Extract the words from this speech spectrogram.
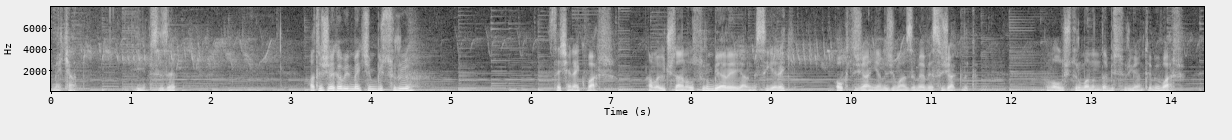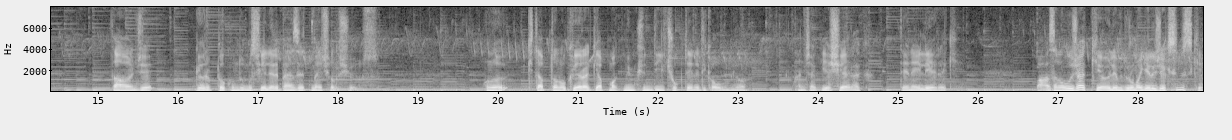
mekan diyeyim size. Ateş yakabilmek için bir sürü seçenek var. Ama üç tane unsurun bir araya gelmesi gerek. Oksijen, yanıcı malzeme ve sıcaklık. Bunu oluşturmanın da bir sürü yöntemi var. Daha önce görüp dokunduğumuz şeyleri benzetmeye çalışıyoruz. Bunu kitaptan okuyarak yapmak mümkün değil. Çok denedik olmuyor. Ancak yaşayarak, deneyleyerek. Bazen olacak ki öyle bir duruma geleceksiniz ki,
